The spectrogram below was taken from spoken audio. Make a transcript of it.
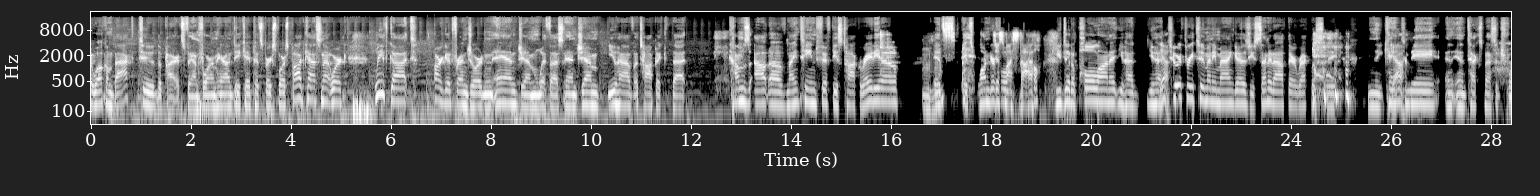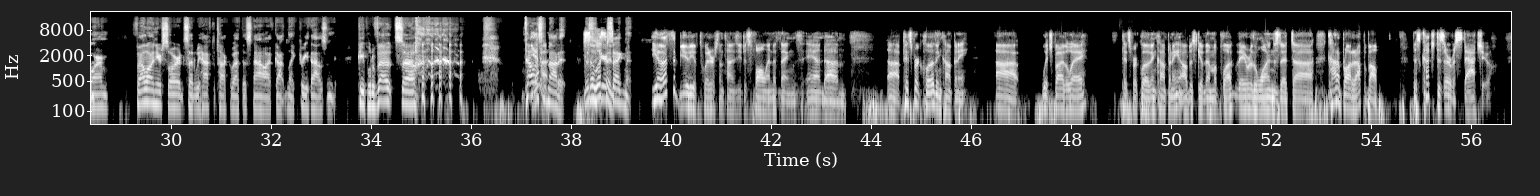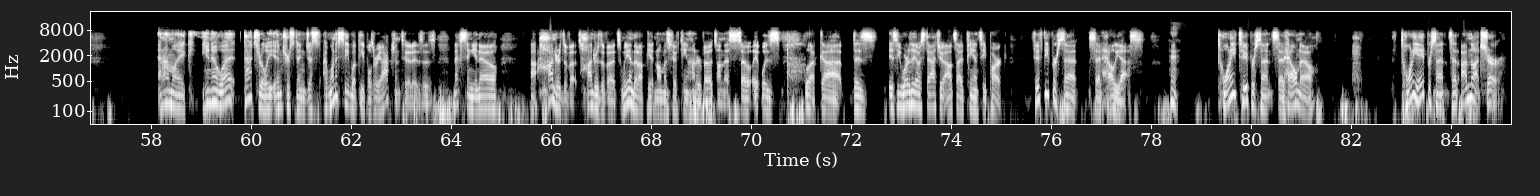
Right, welcome back to the Pirates Fan Forum here on DK Pittsburgh Sports Podcast Network. We've got our good friend Jordan and Jim with us. And Jim, you have a topic that comes out of 1950s talk radio. Mm-hmm. It's it's wonderful. Just my style. You did a poll on it. You had you had yeah. two or three too many mangoes. You sent it out there recklessly. you came yeah. to me in, in text message form fell on your sword, said we have to talk about this now. I've gotten like three thousand people to vote, so tell yeah. us about it. This so is listen, your segment. You know, that's the beauty of Twitter. Sometimes you just fall into things, and um, uh, Pittsburgh Clothing Company, uh, which, by the way, Pittsburgh Clothing Company. I'll just give them a plug. They were the ones that uh, kind of brought it up about does Cutch deserve a statue? And I'm like, you know what? That's really interesting. Just I want to see what people's reaction to it is. Is next thing you know, uh, hundreds of votes, hundreds of votes. We ended up getting almost 1,500 votes on this. So it was, look, uh, does is he worthy of a statue outside PNC Park? 50% said hell yes. 22% hmm. said hell no. 28% said I'm not sure.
